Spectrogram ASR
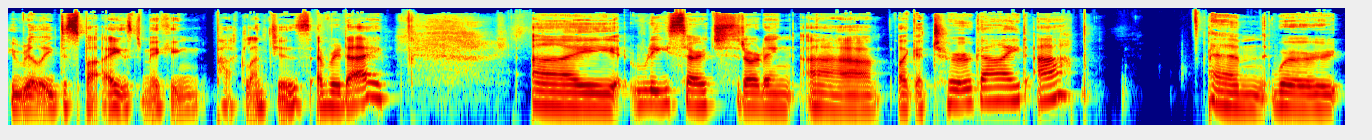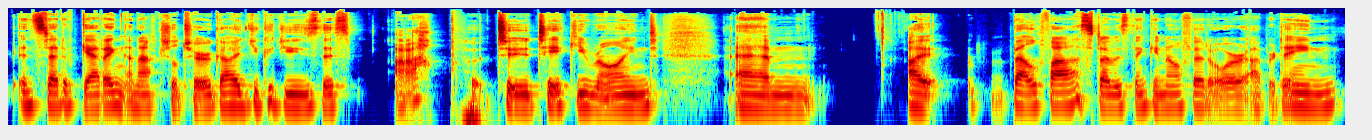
who really despised making packed lunches every day. I researched starting a, like a tour guide app um, where instead of getting an actual tour guide, you could use this app to take you around. Um, I Belfast, I was thinking of it, or Aberdeen.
